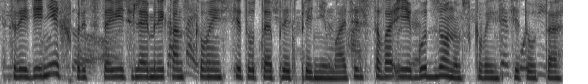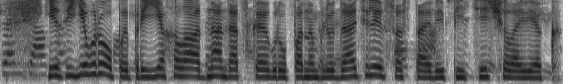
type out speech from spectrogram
Среди них представители Американского института предпринимательства и Гудзоновского института. Из Европы приехала одна датская группа наблюдателей в составе пяти человек.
